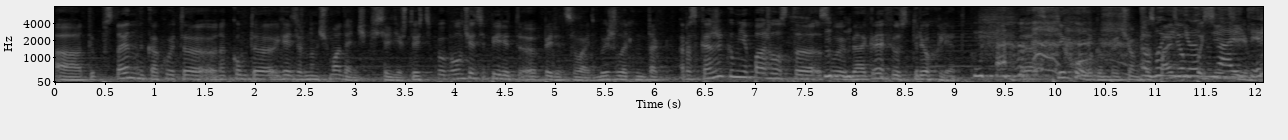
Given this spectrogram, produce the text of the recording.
а ты постоянно на какой-то на каком-то ядерном чемоданчике сидишь. То есть по- получается перед э, перед свадьбой желательно так. Расскажи-ка мне, пожалуйста, свою биографию с трех лет. Э, С психологом причем. Сейчас Вы пойдем посидим. знаете.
